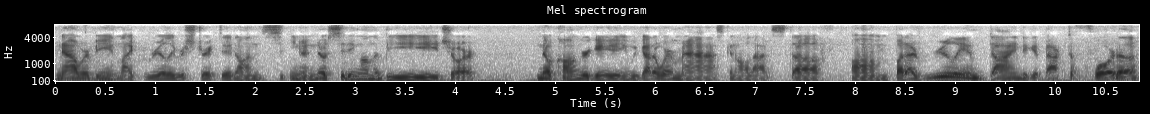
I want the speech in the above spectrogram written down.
now we're being like really restricted on you know no sitting on the beach or no congregating we got to wear masks and all that stuff um, but i really am dying to get back to florida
